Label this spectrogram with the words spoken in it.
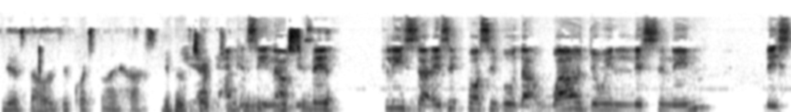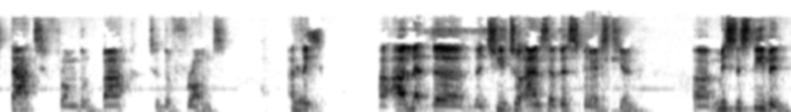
yes, that was the question I asked. If you Yeah, check I to can the see now. Listening said, please, sir, is it possible that while doing listening, they start from the back to the front? I Yes. think I- I'll let the, the tutor answer this question. Uh, Mr. Stephen.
